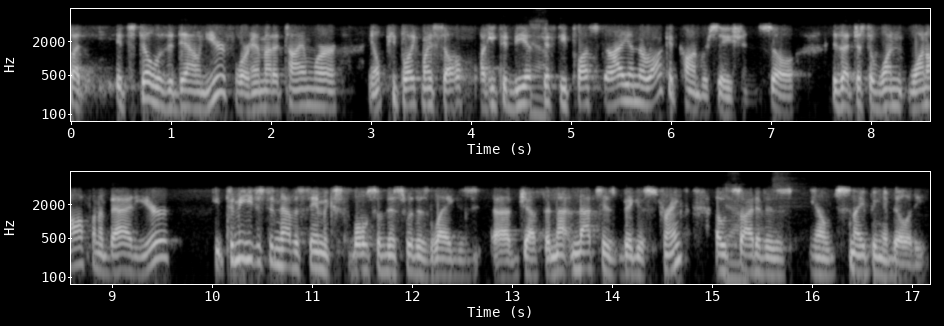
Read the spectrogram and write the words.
but it still was a down year for him at a time where you know people like myself thought he could be a yeah. 50 plus guy in the Rocket conversation. So, is that just a one one off on a bad year? He, to me, he just didn't have the same explosiveness with his legs, uh, Jeff, and, that, and that's his biggest strength outside yeah. of his you know sniping ability.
